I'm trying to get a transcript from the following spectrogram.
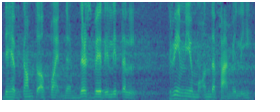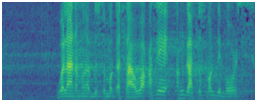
they have come to a point there, there's very little premium on the family. Wala na mga gusto mag-asawa kasi ang gastos mag-divorce.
